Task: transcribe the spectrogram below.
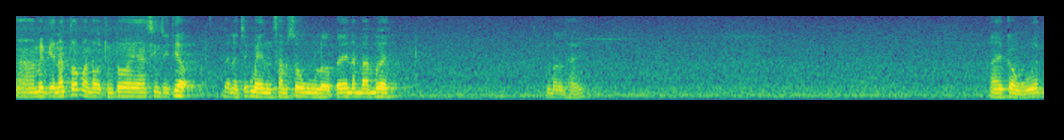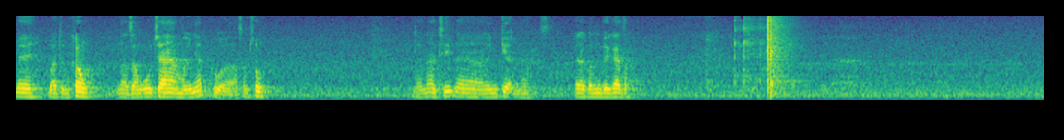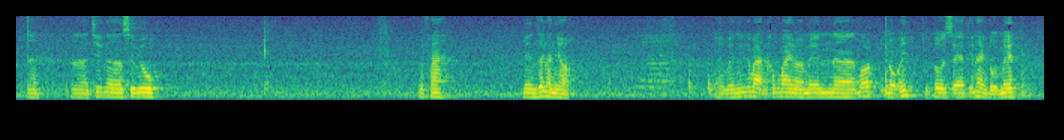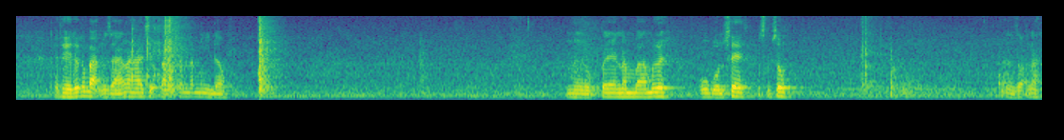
À, bệnh viện laptop Hà Nội chúng tôi à, xin giới thiệu. Đây là chiếc men Samsung LP530 các bạn thấy. Hai cổng USB 3.0 là dòng Ultra mới nhất của Samsung. Đấy là chip là linh kiện à, đây là con Vega rồi. À, đây là chiếc CPU alpha men rất là nhỏ. Đấy, với những các bạn không may mà men uh, à, bot bị lỗi chúng tôi sẽ tiến hành đổi men thay thế cho các bạn với giá là 2 triệu 850 nghìn đồng. NP530 U4C của Samsung. Rõ là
